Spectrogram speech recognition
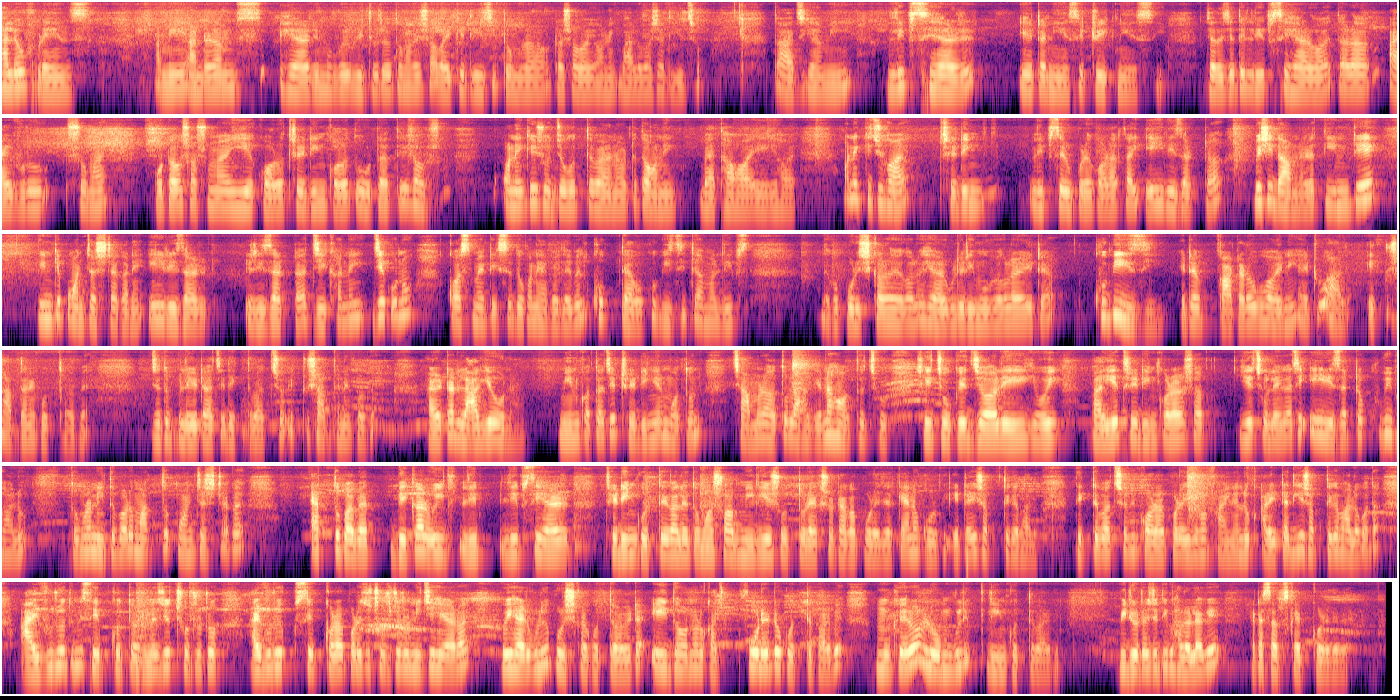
Hello friends আমি under arms hair remover ভিডিওটা তোমাদের সবাইকে দিয়েছি। তোমরা ওটা সবাই অনেক ভালোবাসা দিয়েছ। তো আজকে আমি লিপস হেয়ারের এটা নিয়ে এসেছি ট্রিক নিয়ে এসেছি। যাদের যাদের লিপস হেয়ার হয়, তারা আইব্রো সময় ওটাও সবসময় ইয়ে করো থ্রেডিং করো। তো ওটাতে সব অনেকেই সহ্য করতে পারে না। ওটাতে অনেক ব্যথা হয়, এই হয়। অনেক কিছু হয় থ্রেডিং লিপসের উপরে করা। তাই এই রেজারটা বেশি দাম না। এটা তিনটে তিনটে পঞ্চাশ টাকা নেয়। এই রেজার রেজারটা যেখানেই যে কোনো কসমেটিক্সের দোকানে অ্যাভেলেবেল খুব দেখো, খুব ইজিতে আমার লিপস দেখো, পরিষ্কার হয়ে গেলো হেয়ারগুলি রিমুভ হয়ে গেলো। আর এটা খুবই ইজি এটা কাটারও ভয় নেই, একটু আর, একটু সাবধানে করতে হবে। যেহেতু ব্লেড আছে, দেখতে পাচ্ছ, একটু সাবধানে করবে। আর এটা লাগেও না। মেন কথা হচ্ছে থ্রেডিংয়ের মতন চামড়া অত লাগে না, অথচ সেই চোখের জল, এই ওই বাইয়ে থ্রেডিং করার সব ইয়ে চলে গেছে। এই রেজারটা খুবই ভালো। তোমরা নিতে পারো মাত্র পঞ্চাশ টাকায়। এত পাবে। বেকার ওই লিপ লিপস হেয়ার থ্রেডিং করতে গেলে তোমার সব মিলিয়ে সত্তর, একশো টাকা পড়ে যায়। কেন করবে? এটাই সব থেকে ভালো। দেখতে পাচ্ছ আমি করার পরে এই যেমন ফাইনাল লুক আর এটা দিয়ে সব থেকে ভালো কথা আইভুরিও তুমি সেভ করতে পারবে। মানে যে ছোটো ছোটো আইভুরি সেভ করার পরে যে ছোটো ছোটো নিচে হেয়ার হয়, ওই হেয়ারগুলিও পরিষ্কার করতে পারবে। এটা এই ধরনেরও কাজ। ফোরেটও করতে পারবে। মুখেরও লোমগুলি ক্লিন করতে পারবে। ভিডিওটা যদি ভালো লাগে, একটা সাবস্ক্রাইব করে দেবে।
